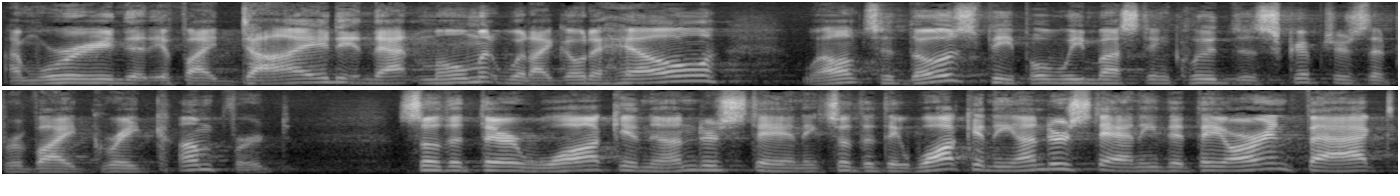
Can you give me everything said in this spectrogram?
I'm worried that if I died in that moment, would I go to hell? Well, to those people, we must include the scriptures that provide great comfort so that they walk in the understanding, so that they walk in the understanding that they are in fact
